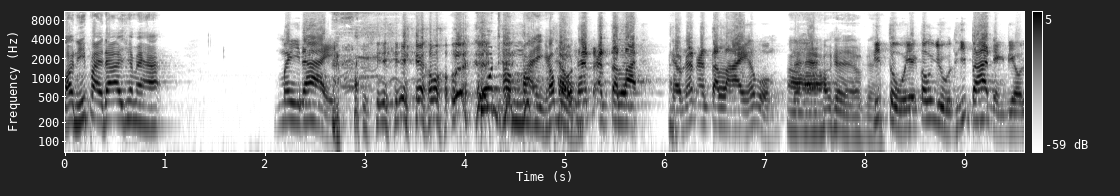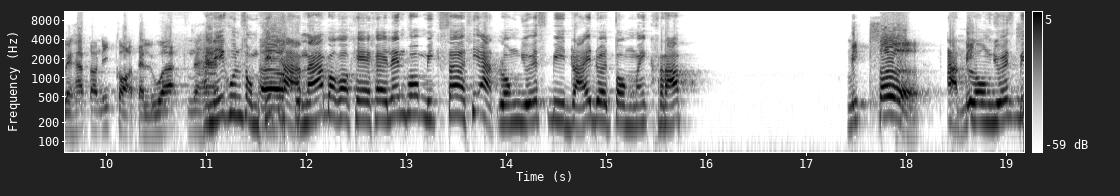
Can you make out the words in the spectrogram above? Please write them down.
ตอนนี้ไปได้ใช่ไหมฮะ ไม่ได้พูดทำไมครับแถวนั้นอันตรายแถวนั้นอันตรายครับผมนะฮะโอเคโอเคพี่ตู่ยังต้องอยู่ที่บ้านอย่างเดียวเลยครับ ตอนนี้เกาะแต่รั้วนะฮะอันนี้คุณสมคิดถามนะบอกโอเคเคยเล่นพวกมิกเซอร์ที่อัดลง USB drive โดยตรงไหมครับมิกเซอร์อัดลง USB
